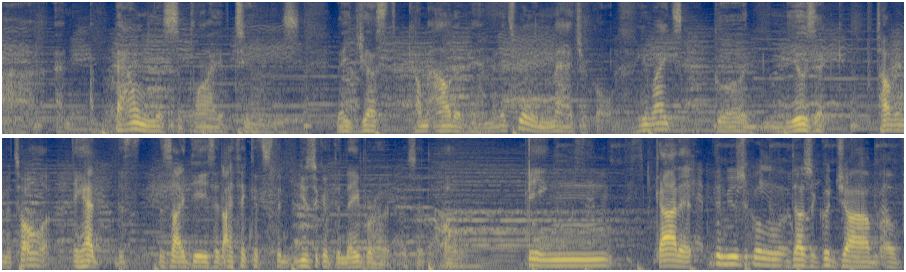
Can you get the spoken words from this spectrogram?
uh, a boundless supply of tunes. They just come out of him, and it's really magical. He writes good music. Tommy Mottola, he had this, this idea, he said, I think it's the music of the neighborhood. I said, oh, bing, got it. The musical does a good job of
